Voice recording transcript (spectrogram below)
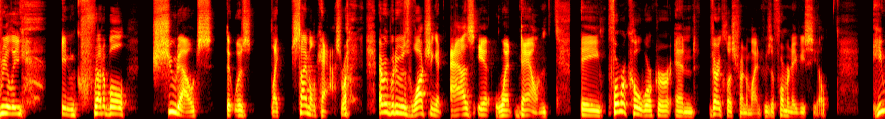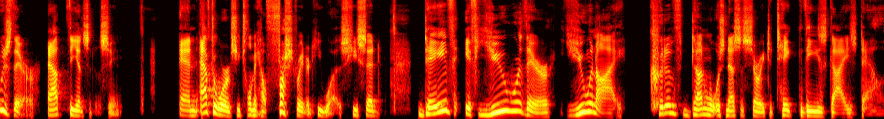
really incredible shootouts that was like simulcast, right? Everybody was watching it as it went down. A former co-worker and very close friend of mine, who's a former Navy SEAL, he was there at the incident scene. And afterwards, he told me how frustrated he was. He said, Dave, if you were there, you and I could have done what was necessary to take these guys down.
